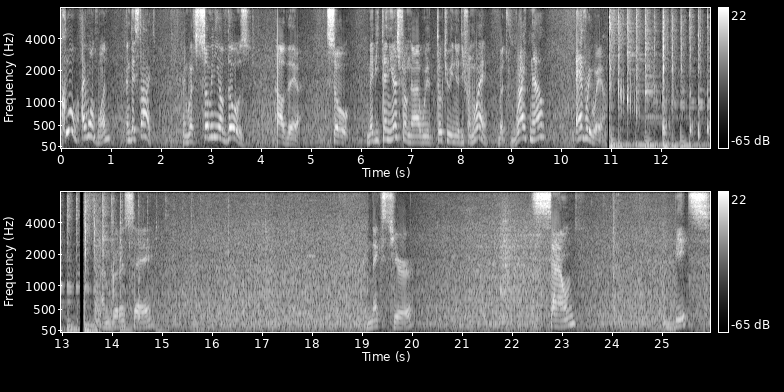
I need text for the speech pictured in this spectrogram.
Cool, I want one. And they start. And we have so many of those out there. So maybe 10 years from now, we'll talk to you in a different way. But right now, everywhere. I'm gonna say next year, sound beats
